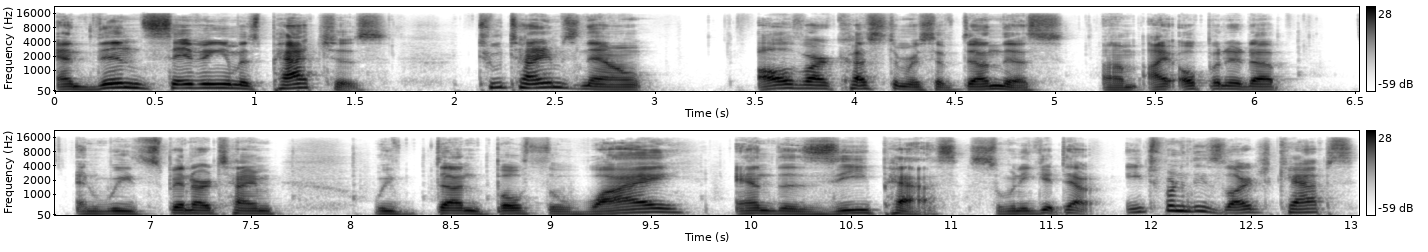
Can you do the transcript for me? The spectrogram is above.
and then saving them as patches. Two times now, all of our customers have done this. Um, I open it up and we spend our time. We've done both the Y and the Z pass. So when you get down, each one of these large caps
